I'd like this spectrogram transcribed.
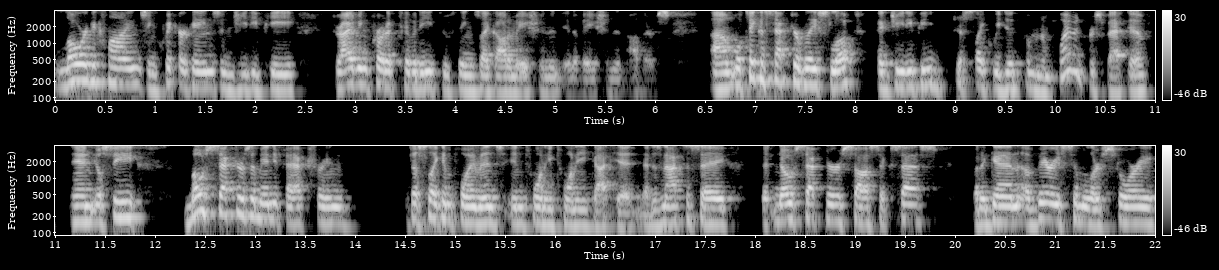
lower declines and quicker gains in GDP, driving productivity through things like automation and innovation and others. Um, we'll take a sector-based look at GDP, just like we did from an employment perspective, and you'll see most sectors of manufacturing just like employment in 2020 got hit. That is not to say that no sector saw success, but again, a very similar story.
